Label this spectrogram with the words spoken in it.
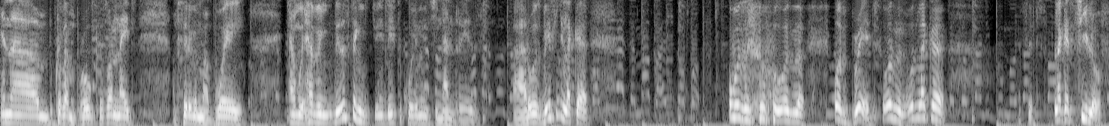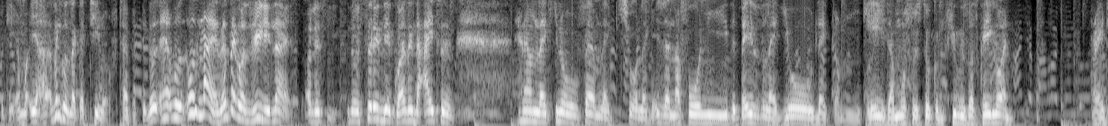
And um, because I'm broke, this one night, I'm sitting with my boy, and we're having this thing they used to call him Chinandres. Uh, it was basically like a. It was it was a, it was bread. It wasn't. It was like a. What's it? Like a tea loaf. Okay, I'm, yeah, I think it was like a tea loaf type of thing. It was, it was, nice. I think it was really nice. Honestly, you know, sitting there guazing the item. And I'm like, you know, fam, like, sure, like, is that Nafoni? The base is like, yo, like, I'm engaged. I'm also still confused. What's going on? Right?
